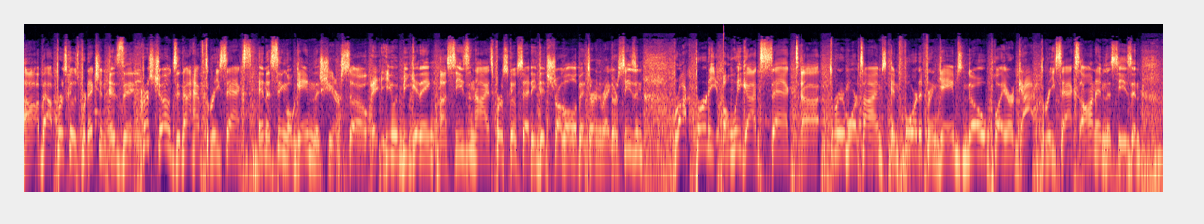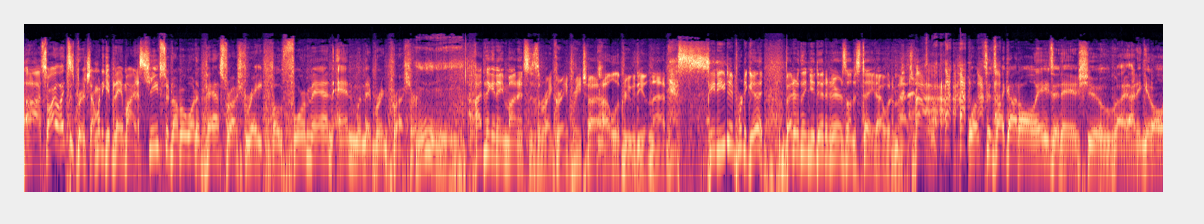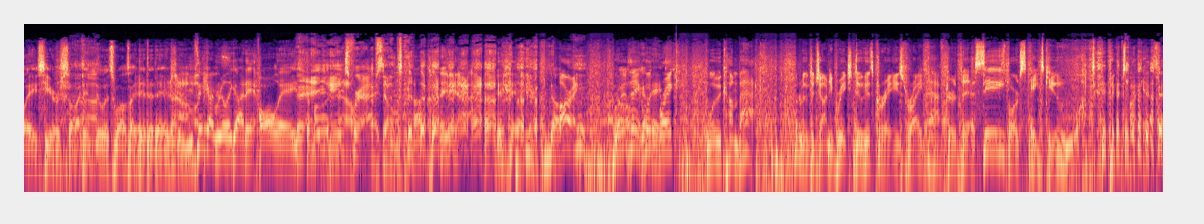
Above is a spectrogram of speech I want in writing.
uh, about Prisco's prediction is that Chris Jones did not have three sacks in a single game this year, so it, he would be getting a season high. As Prisco said, he did struggle a little bit during the regular season. Brock Purdy only got sacked uh, three or more times in four different games. No player got three sacks on him this season, uh, so I like this prediction. I'm going to give it an A minus. Chiefs are number one in pass rush rate, both for man and when they bring pressure. Hmm. I think an A minus is the right grade, Breech. I, I will agree with you on that. Yes. Peter, you did pretty good. Better than you did at Arizona State, I would imagine. well, since I got all A's at ASU, I, I didn't get all A's here, so I didn't do as well as I did at ASU. you think I really got it, all A's? Come on. A's No, for I absent. yeah. no. All right, we're going to take I a got quick A's. break. When we come back, we're going to move to Johnny Breech, do his grades right after this. D. Sports HQ. Pick this podcast.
